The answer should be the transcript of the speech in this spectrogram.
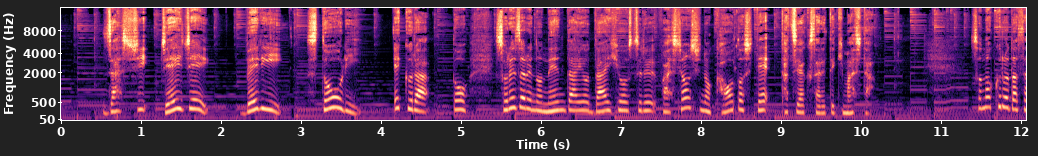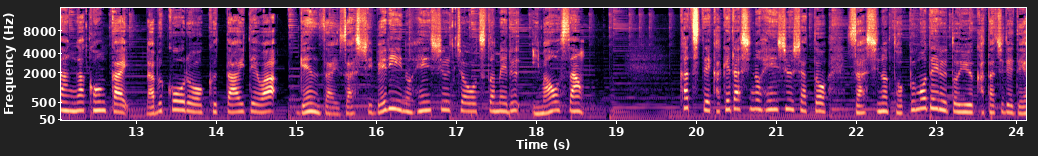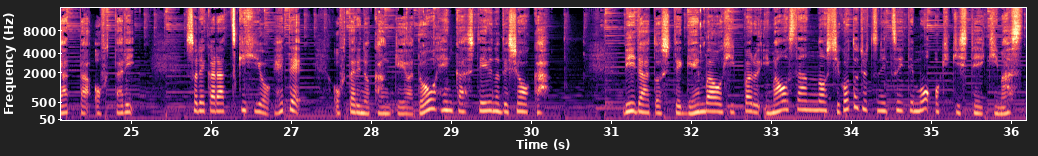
雑誌「JJ」「VERY」「STORY」「éclat」とそれぞれの年代を代表するファッション誌の顔として活躍されてきました。その黒田さんが今回ラブコールを送った相手は現在雑誌「VERY」の編集長を務める今尾さん。かつて駆け出しの編集者と雑誌のトップモデルという形で出会ったお二人。それから月日を経てお二人の関係はどう変化しているのでしょうか。リーダーとして現場を引っ張る今尾さんの仕事術についてもお聞きしていきます。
